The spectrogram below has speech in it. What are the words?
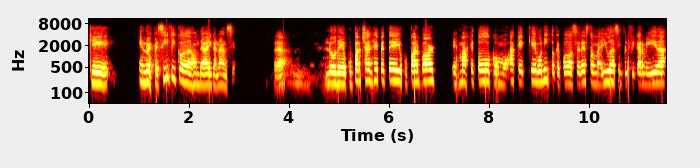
que en lo específico de donde hay ganancia. Lo de ocupar ChatGPT y ocupar BART es más que todo como, ah, qué, qué, bonito que puedo hacer esto, me ayuda a simplificar mi vida,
